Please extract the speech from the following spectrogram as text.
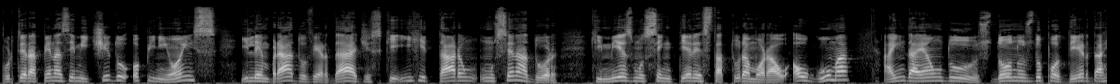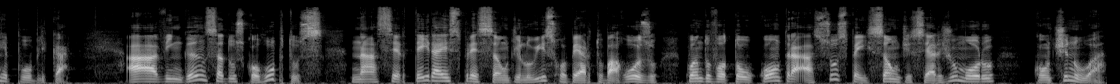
por ter apenas emitido opiniões e lembrado verdades que irritaram um senador, que, mesmo sem ter estatura moral alguma, ainda é um dos donos do poder da República a vingança dos corruptos, na certeira expressão de Luiz Roberto Barroso quando votou contra a suspeição de Sérgio Moro, continua.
